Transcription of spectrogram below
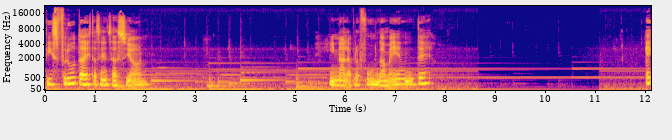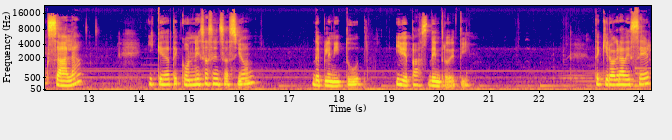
Disfruta de esta sensación. Inhala profundamente. Exhala y quédate con esa sensación de plenitud y de paz dentro de ti. Te quiero agradecer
